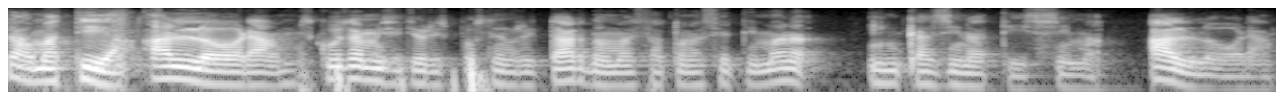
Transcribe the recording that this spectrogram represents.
Ciao Mattia, allora, scusami se ti ho risposto in ritardo, ma è stata una settimana incasinatissima. Allora,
